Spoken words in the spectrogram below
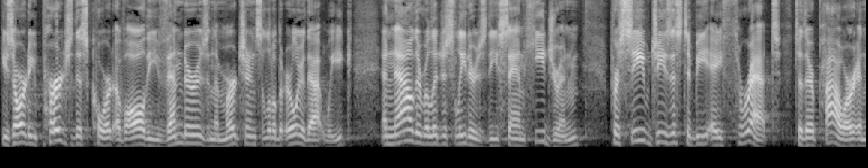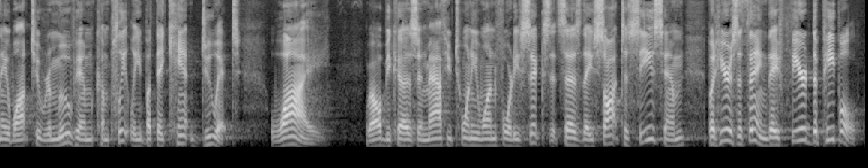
He's already purged this court of all the vendors and the merchants a little bit earlier that week. And now the religious leaders, the Sanhedrin, perceive Jesus to be a threat to their power and they want to remove him completely, but they can't do it. Why? Well, because in Matthew 21 46, it says they sought to seize him, but here's the thing they feared the people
